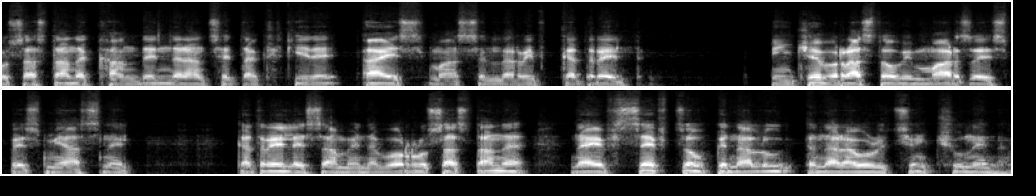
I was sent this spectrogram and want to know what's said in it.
Ռուսաստանը քանդեն նրանց հետաքրքիր է այս մասը լրիվ կտրել։ Ինչև Ռոստովի մարզը այսպես միացնել կտրել էս ամենը, որ Ռուսաստանը նաև սև ծով գնալու հնարավորություն չունենա։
